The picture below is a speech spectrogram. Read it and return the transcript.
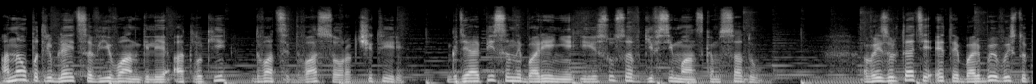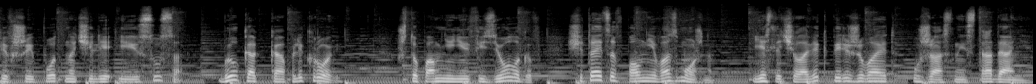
Она употребляется в Евангелии от Луки 22.44, где описаны борения Иисуса в Гефсиманском саду. В результате этой борьбы выступивший пот на челе Иисуса был как капли крови – что, по мнению физиологов, считается вполне возможным, если человек переживает ужасные страдания.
